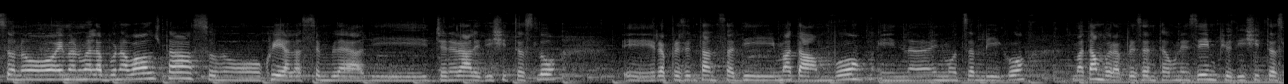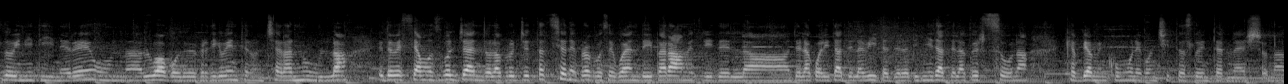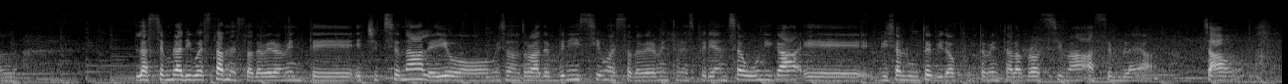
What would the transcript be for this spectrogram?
sono Emanuela Bonavolta, sono qui all'Assemblea Generale di Città in rappresentanza di Matambo in, in Mozambico Matambo rappresenta un esempio di città slow in itinere, un luogo dove praticamente non c'era nulla e dove stiamo svolgendo la progettazione proprio seguendo i parametri della, della qualità della vita e della dignità della persona che abbiamo in comune con Città Slow International. L'assemblea di quest'anno è stata veramente eccezionale, io mi sono trovata benissimo, è stata veramente un'esperienza unica e vi saluto e vi do appuntamento alla prossima assemblea. Ciao!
